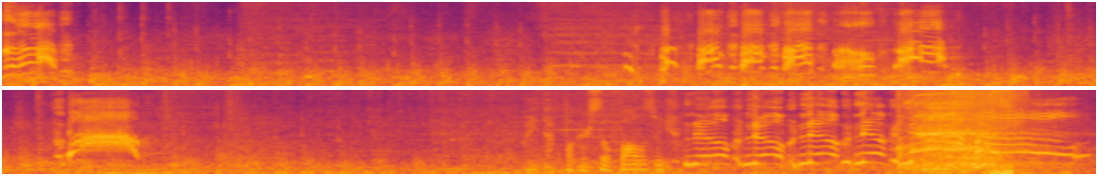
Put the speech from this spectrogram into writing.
Ah! Wait, that fucker still follows me. No, no, no, no, no!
